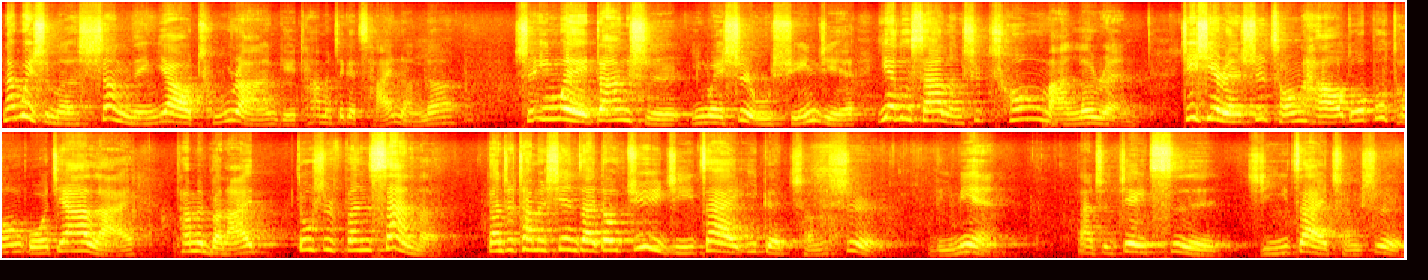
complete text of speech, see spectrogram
那为什么圣灵要突然给他们这个才能呢？是因为当时因为是五旬节，耶路撒冷是充满了人，这些人是从好多不同国家来，他们本来都是分散了。但是他们现在都聚集在一个城市里面，但是这次集在城市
